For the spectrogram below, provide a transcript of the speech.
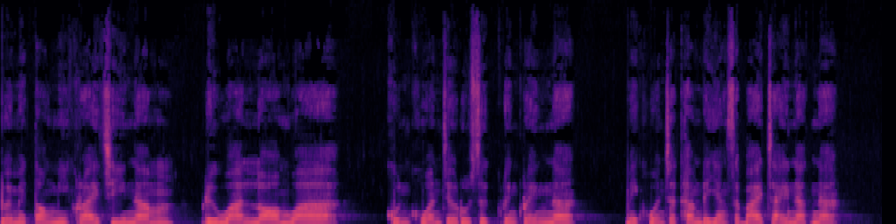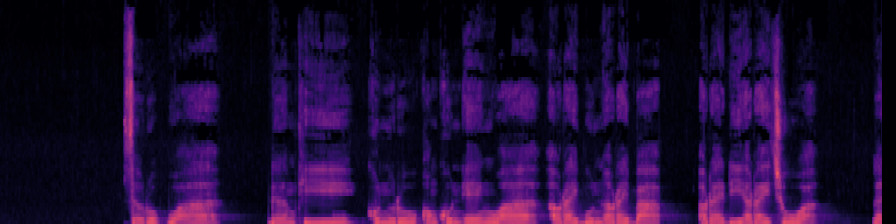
โดยไม่ต้องมีใครชี้นำหรือหวานล้อมว่า คุณควรจะรู้สึกเกรงๆนะ ไม่ควรจะทำได้อย่างสบายใจนักนะ สรุปว่า เดิมทีคุณรู้ของคุณเองว่าอะไรบุญอะไรบาป อะไรดีอะไรชั่ว และ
